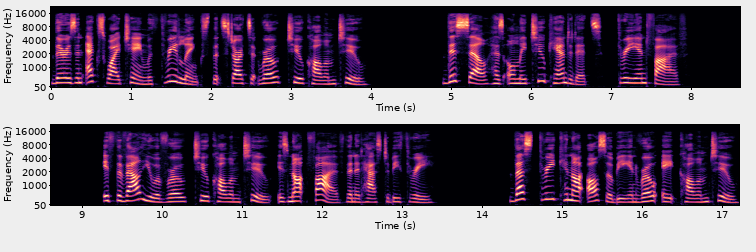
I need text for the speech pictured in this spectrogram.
There is an XY chain with three links that starts at row 2 column 2. This cell has only two candidates, 3 and 5. If the value of row 2 column 2 is not 5 then it has to be 3. Thus 3 cannot also be in row 8 column 2.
